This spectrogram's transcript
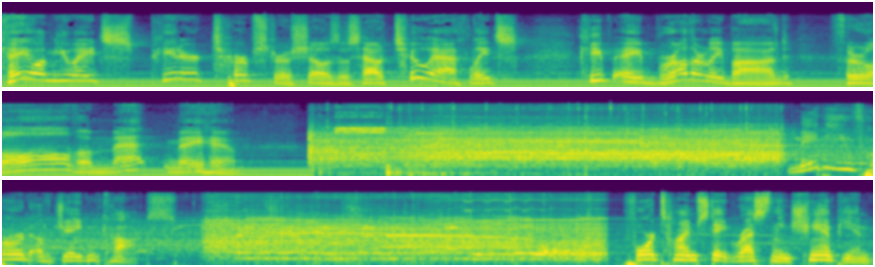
KOMU 8's Peter Terpstra shows us how two athletes keep a brotherly bond through all the mat mayhem. Maybe you've heard of J'den Cox. Four time state wrestling champion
